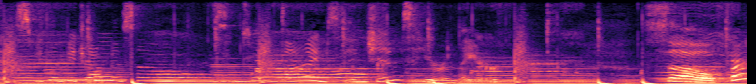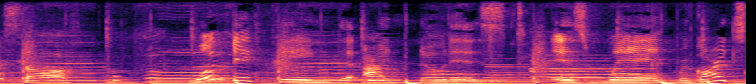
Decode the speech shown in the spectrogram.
because we're gonna be dropping some some little dimes and gems here and there. So first off, one big thing that I noticed is when regards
